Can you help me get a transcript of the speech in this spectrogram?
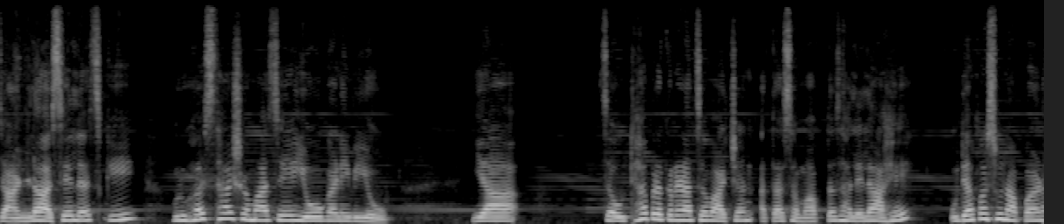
जाणलं असेलच की गृहस्थाश्रमाचे योग आणि वियोग या चौथ्या प्रकरणाचं वाचन आता समाप्त झालेलं आहे. उद्यापासून आपण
